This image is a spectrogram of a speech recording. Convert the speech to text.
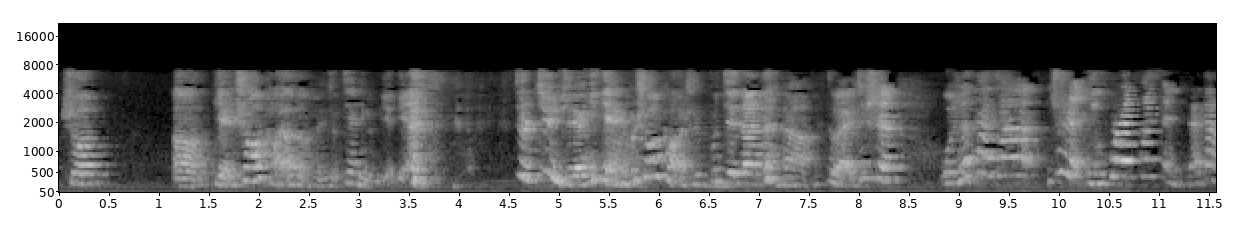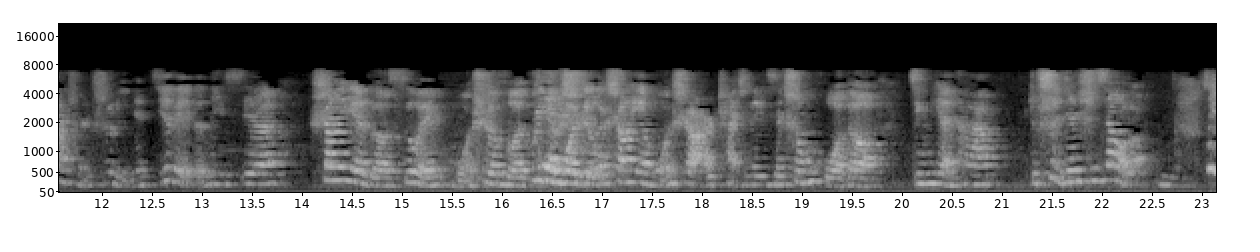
说，嗯，点烧烤要等很久，建议你们别点，就是拒绝你点什么烧烤是不接单的。对，就是我觉得大家就是你忽然发现你在大城市里面积累的那些。商业的思维模式和通过这个商业模式而产生的一些生活的经验，它就瞬间失效了。嗯，所以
